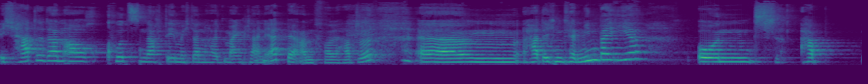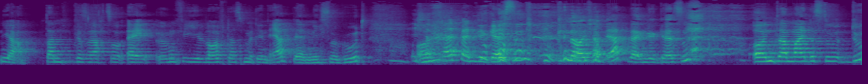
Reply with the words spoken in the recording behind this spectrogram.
Ich hatte dann auch kurz nachdem ich dann halt meinen kleinen Erdbeeranfall hatte, ähm, hatte ich einen Termin bei ihr und habe ja, dann gesagt so, ey, irgendwie läuft das mit den Erdbeeren nicht so gut. Ich habe Erdbeeren gegessen. genau, ich habe Erdbeeren gegessen. Und da meintest du, du,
